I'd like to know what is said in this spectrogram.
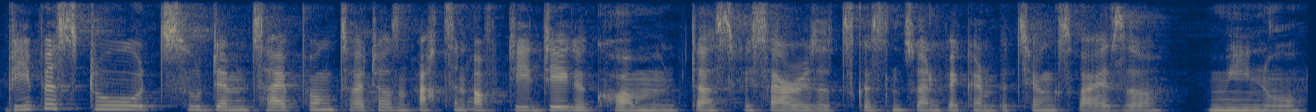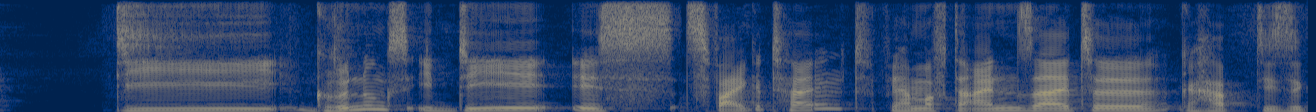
Wie bist du zu dem Zeitpunkt 2018 auf die Idee gekommen, das Visari Sitzkissen zu entwickeln, beziehungsweise Minu? Die Gründungsidee ist zweigeteilt. Wir haben auf der einen Seite gehabt diese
